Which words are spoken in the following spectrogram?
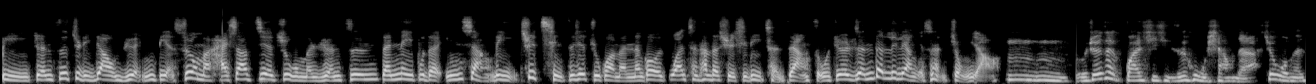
比人资距离要远一点，所以我们还是要借助我们人资在内部的影响力，去请这些主管们能够完成他的学习历程，这样子，我觉得人的力量也是很重要。嗯嗯，我觉得这个关系其实是互相的啦，就我们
